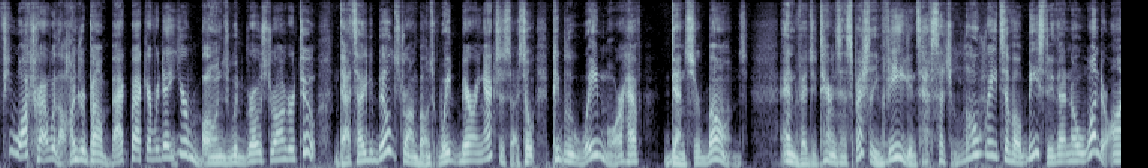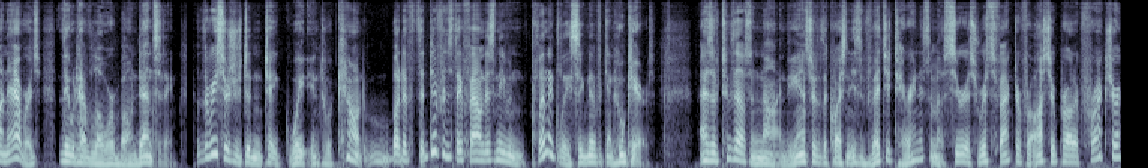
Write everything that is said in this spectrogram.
If you walked around with a 100-pound backpack every day, your bones would grow stronger too. That's how you build strong bones, weight-bearing exercise. So people who weigh more have denser bones. And vegetarians, and especially vegans, have such low rates of obesity that no wonder, on average, they would have lower bone density. The researchers didn't take weight into account, but if the difference they found isn't even clinically significant, who cares? As of 2009, the answer to the question, is vegetarianism a serious risk factor for osteoporotic fracture?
